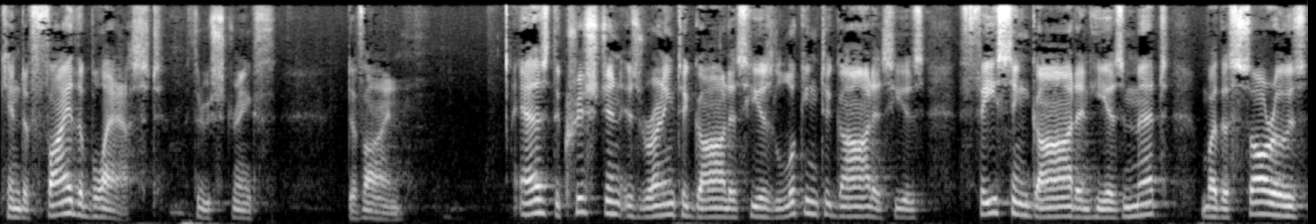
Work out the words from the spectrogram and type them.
can defy the blast through strength divine as the Christian is running to God, as he is looking to God, as he is facing God, and he is met by the sorrows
